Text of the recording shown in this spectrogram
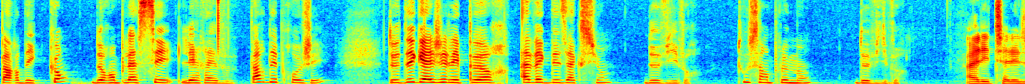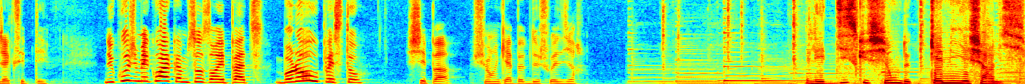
par des quand, de remplacer les rêves par des projets, de dégager les peurs avec des actions, de vivre. Tout simplement, de vivre. Allez, challenge accepté. Du coup, je mets quoi comme sauce dans les pâtes? Bolo ou pesto? Je sais pas, je suis incapable de choisir. Les discussions de Camille et Charlie.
